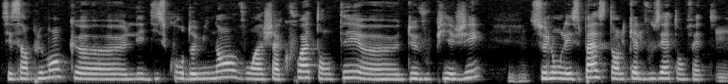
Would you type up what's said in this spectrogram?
c'est simplement que les discours dominants vont à chaque fois tenter euh, de vous piéger Mhm. selon l'espace dans lequel vous êtes en fait. Mhm.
